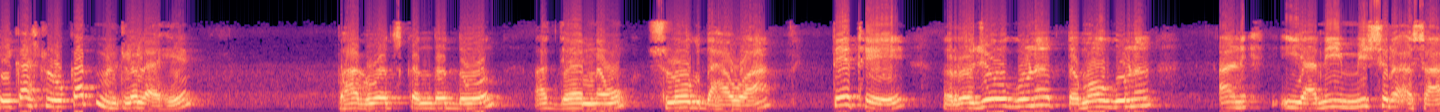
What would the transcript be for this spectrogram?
एका श्लोकात म्हटलेला आहे भागवत स्कंद दोन अध्याय नऊ श्लोक दहावा तेथे रजोगुण तमोगुण आणि याने मिश्र असा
